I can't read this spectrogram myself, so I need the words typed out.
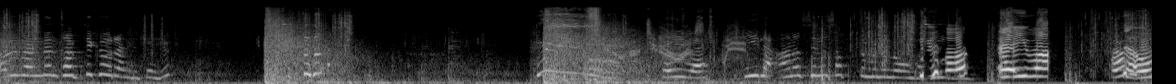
Abi benden taktik öğrendi çocuk. Eyvah. Hile anasını sattımının olmadı. eyvah. Abi Ya,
